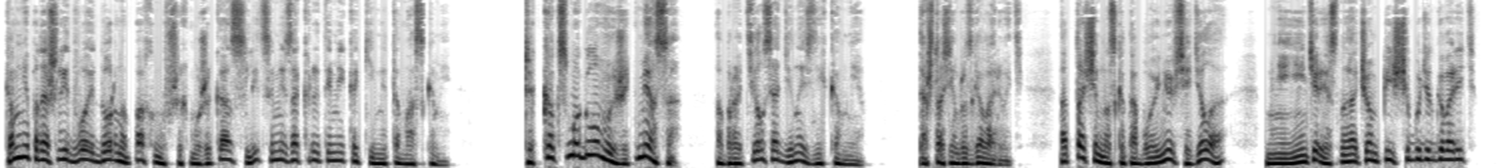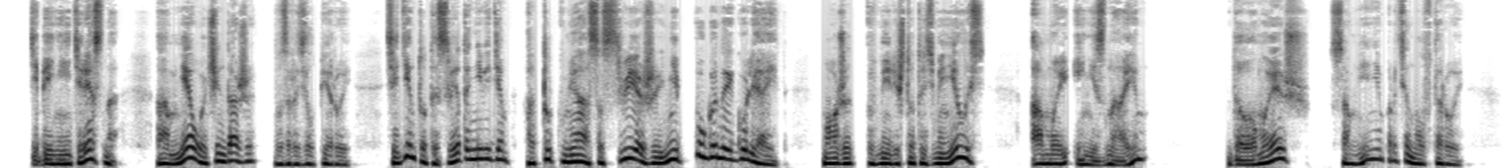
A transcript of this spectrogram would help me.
Ко мне подошли двое дурно пахнувших мужика с лицами закрытыми какими-то масками. «Ты как смогло выжить мясо?» — обратился один из них ко мне. «Да что с ним разговаривать? Оттащим на скотобойню все дела. Мне не интересно, о чем пища будет говорить». «Тебе не интересно? А мне очень даже», — возразил первый. «Сидим тут и света не видим, а тут мясо свежее, непуганное гуляет. Может, в мире что-то изменилось? А мы и не знаем?» «Думаешь?» — сомнением протянул второй.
